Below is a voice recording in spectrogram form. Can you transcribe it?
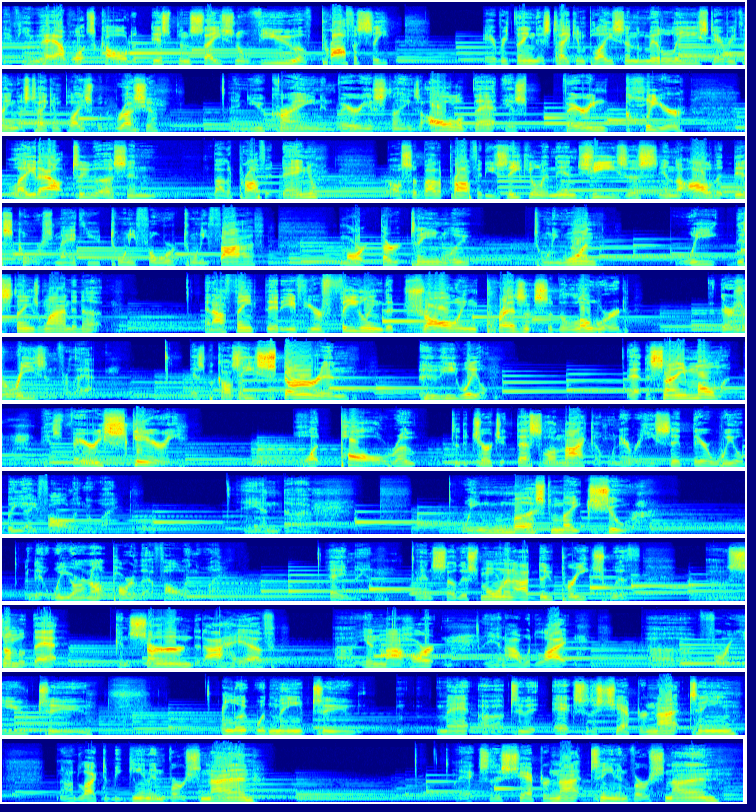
if you have what's called a dispensational view of prophecy, everything that's taken place in the Middle East, everything that's taken place with Russia and Ukraine and various things, all of that is very clear, laid out to us in by the prophet Daniel, also by the prophet Ezekiel, and then Jesus in the Olivet Discourse, Matthew 24, 25. Mark 13, Luke 21. We this thing's winding up. And I think that if you're feeling the drawing presence of the Lord, there's a reason for that. It's because He's stirring who He will. At the same moment, it's very scary what Paul wrote to the church at Thessalonica whenever he said there will be a falling away. And uh, we must make sure that we are not part of that falling away. Amen. And so this morning I do preach with uh, some of that concern that I have uh, in my heart, and I would like uh, for you to look with me to uh, to Exodus chapter 19. I'd like to begin in verse 9. Exodus chapter 19 and verse 9.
